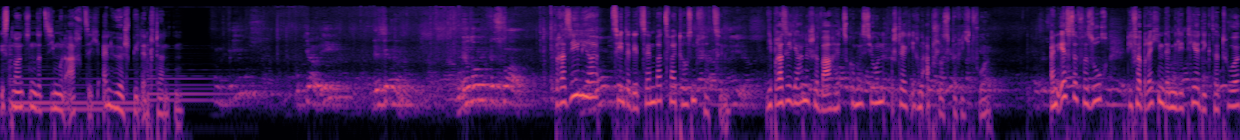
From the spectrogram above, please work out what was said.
ist 1987 ein Hörspiel entstanden. Brasilia, 10. Dezember 2014. Die brasilianische Wahrheitskommission stellt ihren Abschlussbericht vor. Ein erster Versuch, die Verbrechen der Militärdiktatur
